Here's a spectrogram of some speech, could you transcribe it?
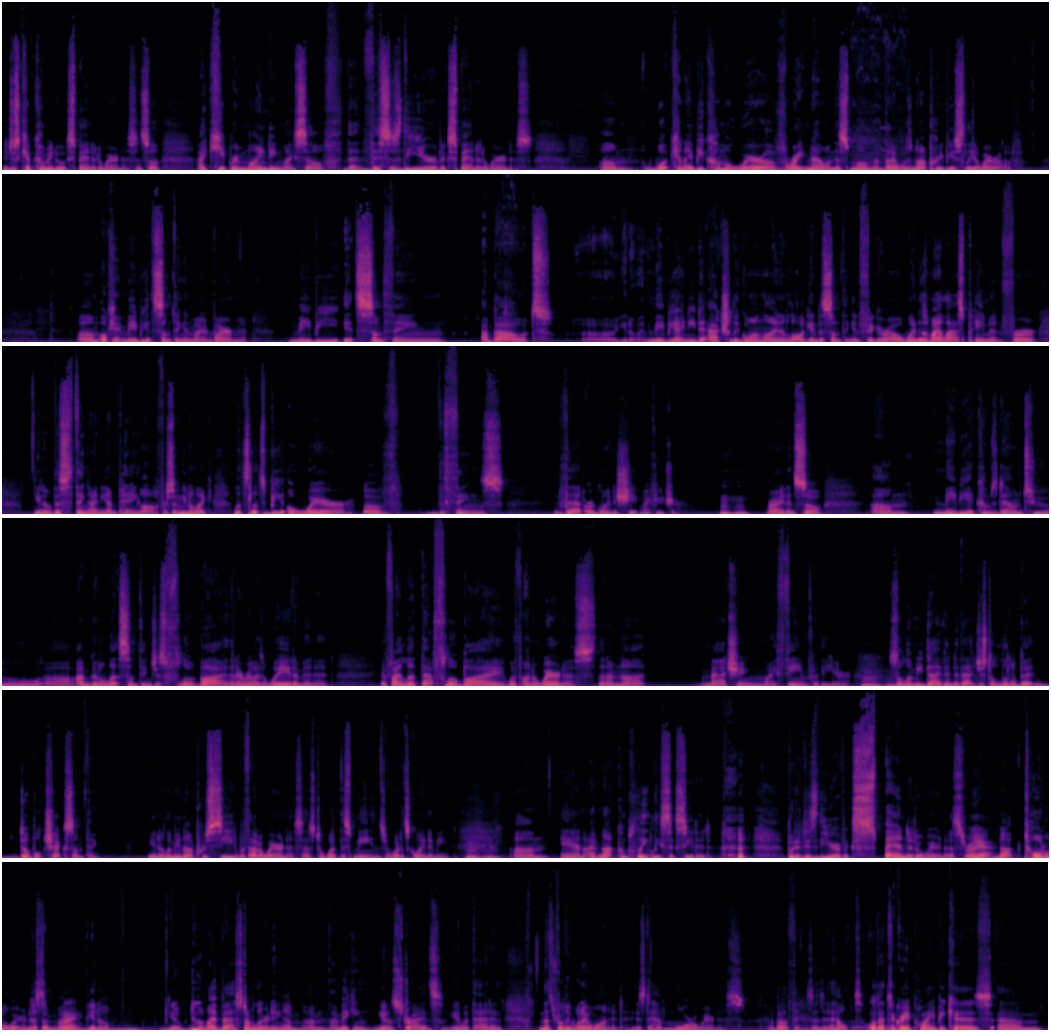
It just kept coming to expanded awareness. And so I keep reminding myself that this is the year of expanded awareness. Um, what can I become aware of right now in this moment that I was not previously aware of? Um, okay, maybe it's something in my environment. Maybe it's something about, uh, you know, maybe I need to actually go online and log into something and figure out when is my last payment for, you know, this thing I need I'm paying off or so. You know, like let's let's be aware of the things that are going to shape my future, mm-hmm. right? And so um, maybe it comes down to uh, I'm going to let something just float by. Then I realize, wait a minute. If I let that float by with unawareness, then I'm not matching my theme for the year. So let me dive into that just a little bit and double check something. You know, let me not proceed without awareness as to what this means or what it's going to mean. Um, and I've not completely succeeded, but it is the year of expanded awareness, right? Yeah. Not total awareness. I'm, I'm, you know, you know, doing my best. I'm learning. I'm, I'm, I'm making, you know, strides, you know, with that. And, and that's really what I wanted is to have more awareness about things. And it helped. Well, that's a great point because um,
